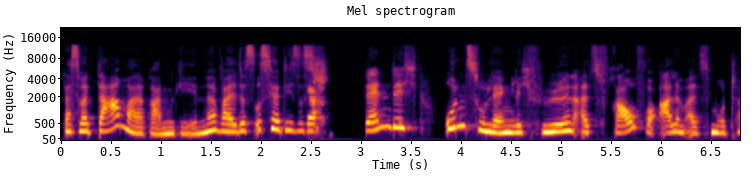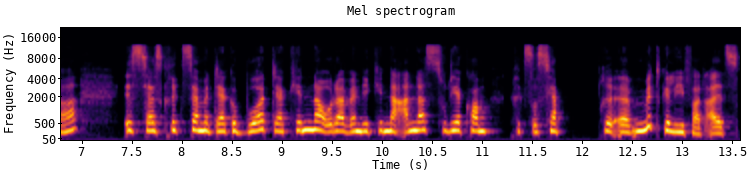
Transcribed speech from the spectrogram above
dass wir da mal rangehen, ne? Weil das ist ja dieses Ja. ständig unzulänglich fühlen als Frau, vor allem als Mutter, ist ja, das kriegst du ja mit der Geburt der Kinder oder wenn die Kinder anders zu dir kommen, kriegst du es ja äh, mitgeliefert als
